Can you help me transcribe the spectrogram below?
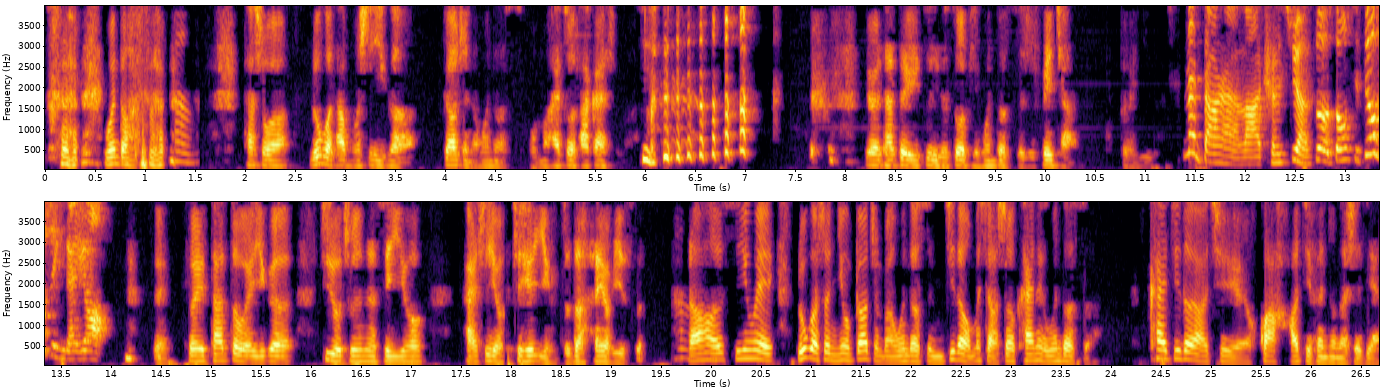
Windows。嗯，他说，如果他不是一个标准的 Windows，我们还做它干什么？因为他对于自己的作品 Windows 是非常。得意，那当然啦，程序员做的东西就是应该用。对，所以他作为一个技术出身的 CEO，还是有这些影子的，很有意思。然后是因为，如果说你用标准版 Windows，你记得我们小时候开那个 Windows，开机都要去花好几分钟的时间，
